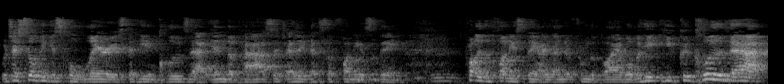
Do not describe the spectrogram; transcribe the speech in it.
which I still think is hilarious that he includes that in the passage. I think that's the funniest thing. It's probably the funniest thing I ended from the Bible. But he, he concluded that.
